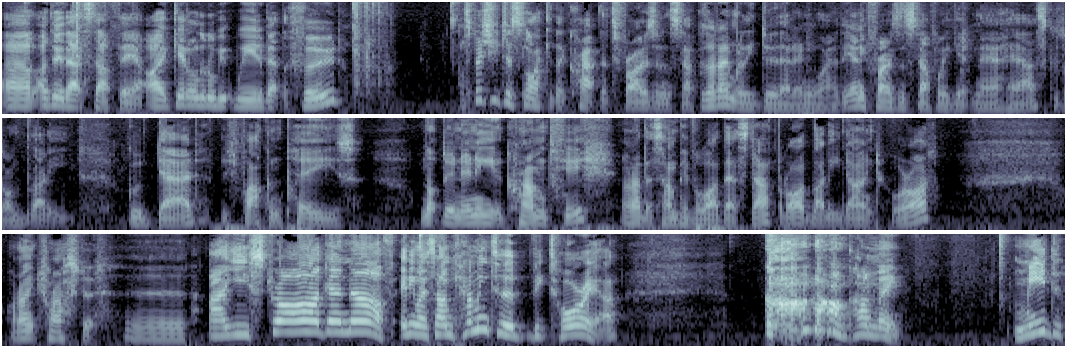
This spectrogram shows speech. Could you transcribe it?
Um, I do that stuff there. I get a little bit weird about the food, especially just like the crap that's frozen and stuff. Because I don't really do that anyway. The only frozen stuff we get in our house, because I'm bloody good dad, is fucking peas. I'm not doing any crumbed fish. I know that some people like that stuff, but I bloody don't. All right. I don't trust it. Uh, are you strong enough? Anyway, so I'm coming to Victoria. Pardon me. Mid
